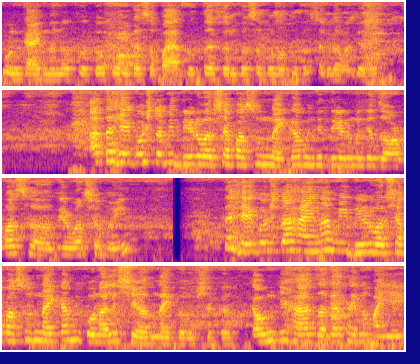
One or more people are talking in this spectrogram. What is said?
कोण काय म्हणत होतं कोण कसं पाहत होतं कोण कसं बोलत होतं सगळं वगैरे. आता हे गोष्ट मी दीड वर्षापासून नाही का म्हणजे दीड म्हणजे जवळपास दीड वर्ष होईल. तर हे गोष्ट आहे ना मी दीड वर्षापासून नाही का मी कोणाला शेअर नाही करू शकत. काऊन की ह्या जगात आहे ना मायाही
